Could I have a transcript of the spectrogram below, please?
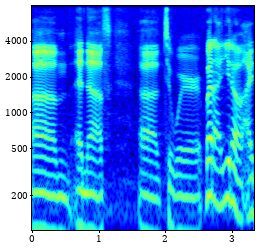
um, enough uh, to where, but I, you know, I.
